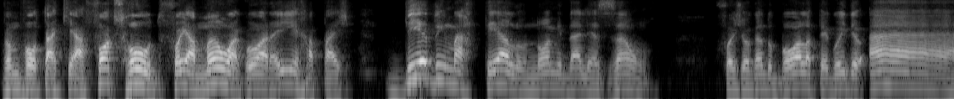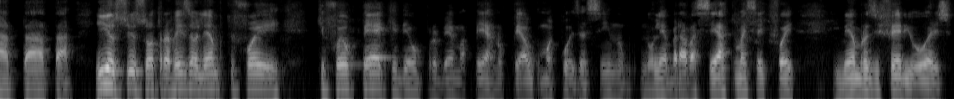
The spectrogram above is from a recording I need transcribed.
Vamos voltar aqui. A Foxhold foi a mão agora. aí, rapaz, dedo em martelo, nome da lesão foi jogando bola, pegou e deu. Ah, tá, tá. Isso, isso. Outra vez eu lembro que foi que foi o pé que deu o problema, perna, o pé, alguma coisa assim, não, não lembrava certo, mas sei que foi membros inferiores.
